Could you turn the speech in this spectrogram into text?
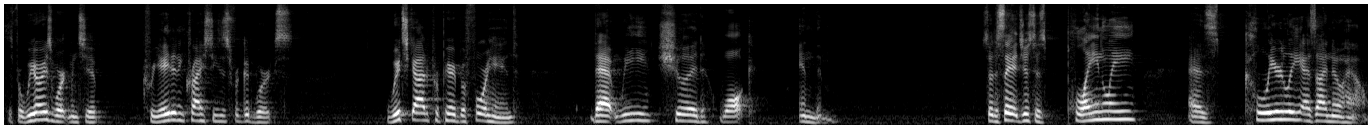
says, For we are his workmanship, created in Christ Jesus for good works, which God prepared beforehand that we should walk in them. So, to say it just as plainly, as clearly as I know how,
